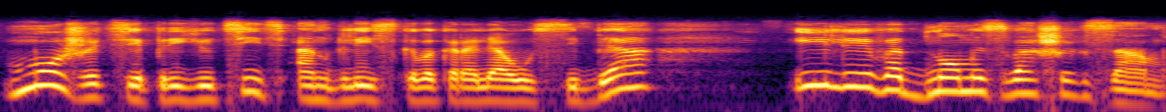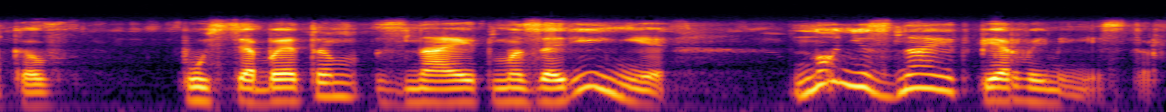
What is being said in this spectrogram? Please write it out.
можете приютить английского короля у себя», или в одном из ваших замков. Пусть об этом знает Мазарини, но не знает первый министр.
